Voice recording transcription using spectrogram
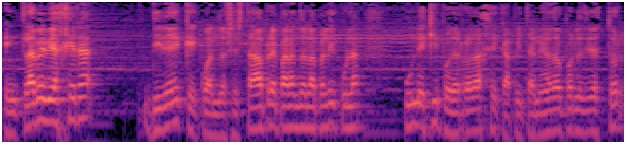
En clave viajera diré que cuando se estaba preparando la película, un equipo de rodaje capitaneado por el director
